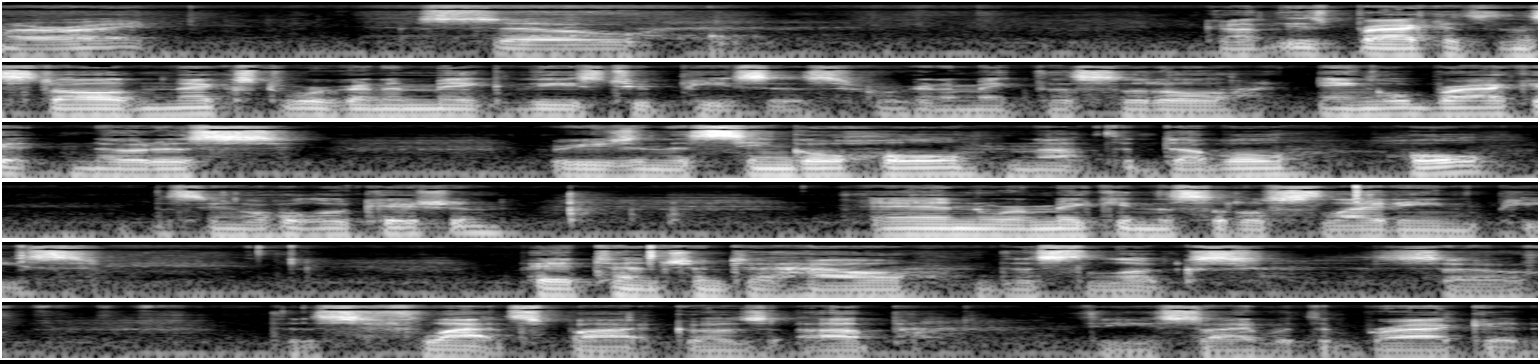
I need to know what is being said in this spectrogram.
All right, so got these brackets installed. Next, we're gonna make these two pieces. We're gonna make this little angle bracket. Notice we're using the single hole, not the double hole, the single hole location. And we're making this little sliding piece. Pay attention to how this looks. So this flat spot goes up. The side with the bracket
